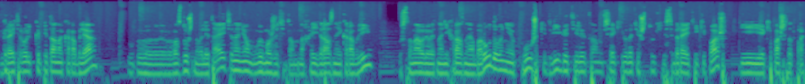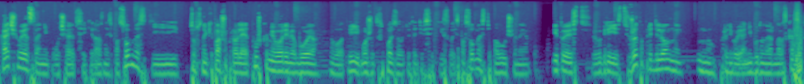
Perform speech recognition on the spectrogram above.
играете роль капитана корабля, воздушного летаете на нем, вы можете там находить разные корабли, устанавливать на них разное оборудование, пушки, двигатели, там всякие вот эти штуки, собираете экипаж, и экипаж этот прокачивается, они получают всякие разные способности, и, собственно, экипаж управляет пушками во время боя, вот, и может использовать вот эти всякие свои способности полученные. И то есть в игре есть сюжет определенный, ну, про него я не буду, наверное, рассказывать.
